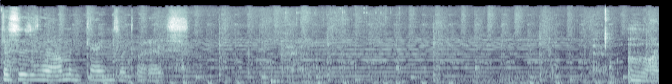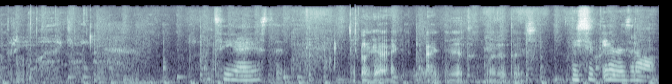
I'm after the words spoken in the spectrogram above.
Dis is 'n kleins wat oor is. Oh, ek bring baie nie. Wat sê jy is dit? Okay, ek ek weet wat dit is. Die soet een is raam.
